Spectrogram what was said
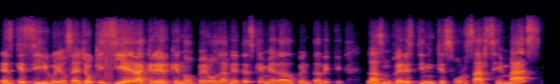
Es que sí, güey, o sea, yo quisiera creer que no, pero la neta es que me he dado cuenta de que las mujeres tienen que esforzarse más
